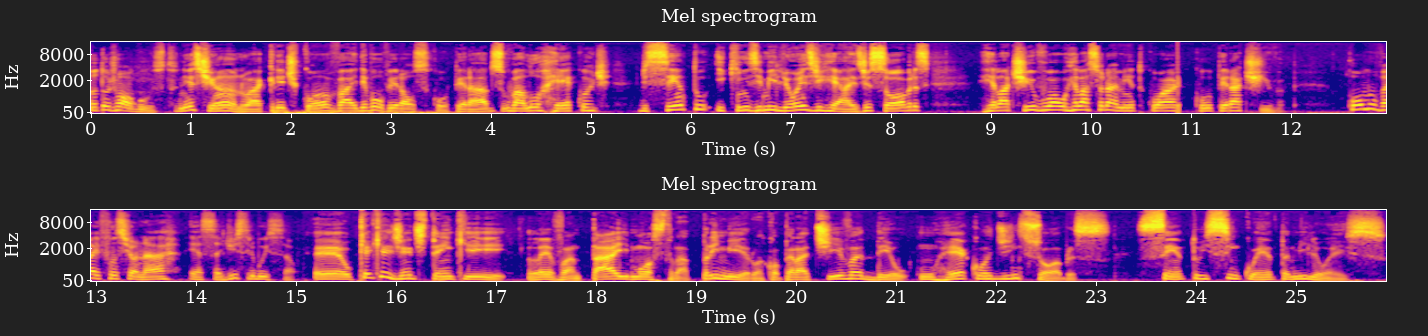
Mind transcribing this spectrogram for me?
Doutor João Augusto, neste ano a Credicom vai devolver aos cooperados o valor recorde de 115 milhões de reais de sobras relativo ao relacionamento com a cooperativa. Como vai funcionar essa distribuição? É, o que, que a gente tem que levantar e mostrar? Primeiro, a cooperativa deu um recorde em sobras, 150 milhões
